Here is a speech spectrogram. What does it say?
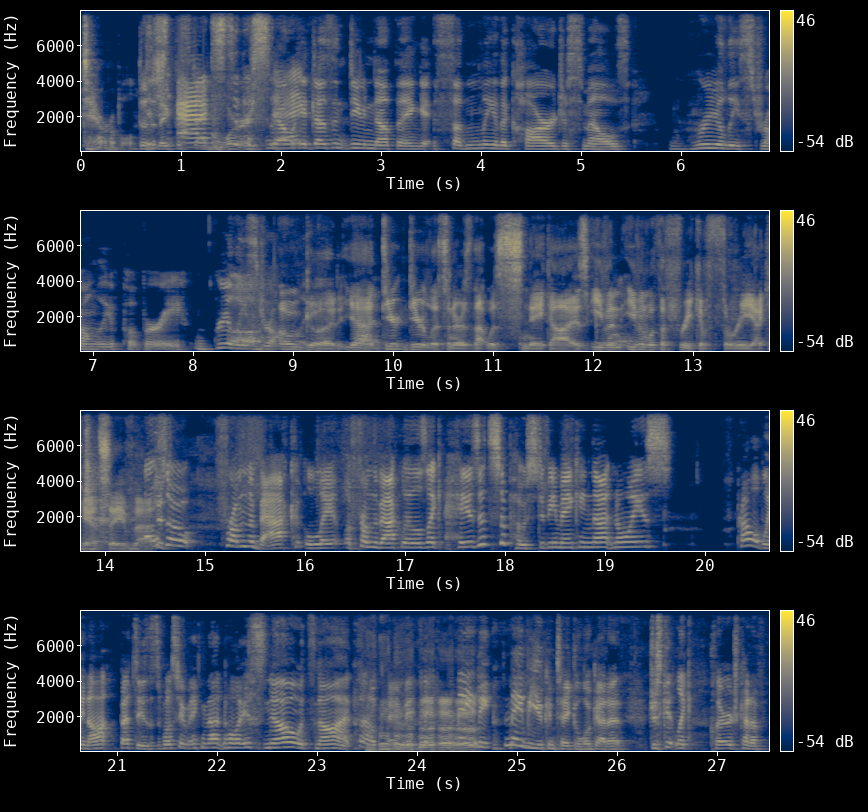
terrible? Does It it, make the just stank adds to the worse? No, it doesn't do nothing. Suddenly, the car just smells really strongly of potpourri. Really Oh. strongly. Oh, good. Yeah, dear dear listeners, that was Snake Eyes. Even even with a freak of three, I can't save that. Also, from the back, Lay- from the back, Layla's like, "Hey, is it supposed to be making that noise?" Probably not. Betsy, is it supposed to be making that noise? No, it's not. Okay, may- may- maybe maybe you can take a look at it. Just get like Claridge kind of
